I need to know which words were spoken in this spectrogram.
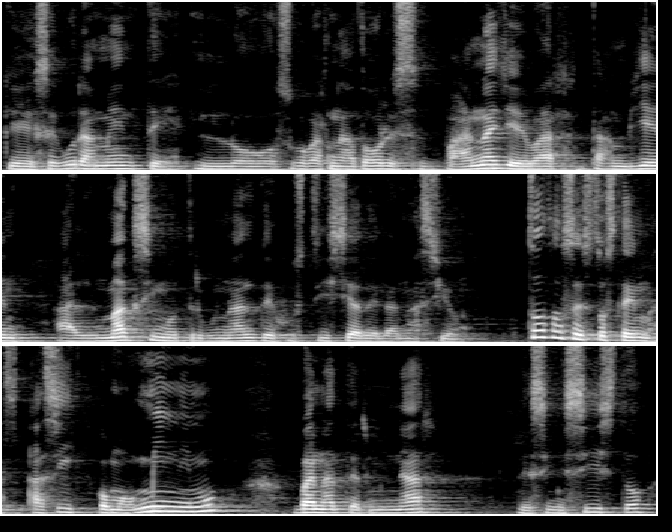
que seguramente los gobernadores van a llevar también al máximo Tribunal de Justicia de la Nación. Todos estos temas, así como mínimo, van a terminar, les insisto,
